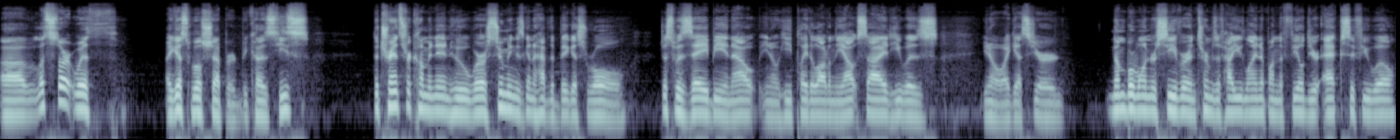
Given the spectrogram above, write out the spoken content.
Uh, let's start with, I guess, Will Sheppard because he's the transfer coming in, who we're assuming is going to have the biggest role, just with Zay being out, you know, he played a lot on the outside. He was, you know, I guess your number one receiver in terms of how you line up on the field, your X, if you will,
